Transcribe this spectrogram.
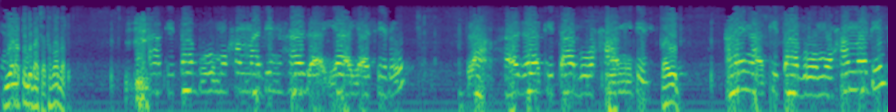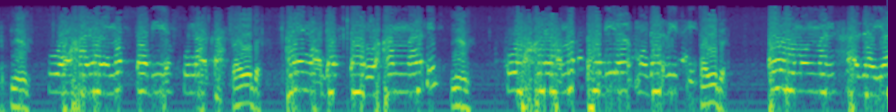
Ya. Biar yang dibaca, tafadhol. Alkitabu Muhammadin haza ya yasiru. La, haza kitabu Hamidin. Baik. Aina kitabu Muhammadin? Ya. Naam. Huwa ala maktabi hunaka. Baik. Aina daftaru Ammarin? Naam. Huwa ala maktabi mudarrisi. طيب Qalamun man hadza ya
